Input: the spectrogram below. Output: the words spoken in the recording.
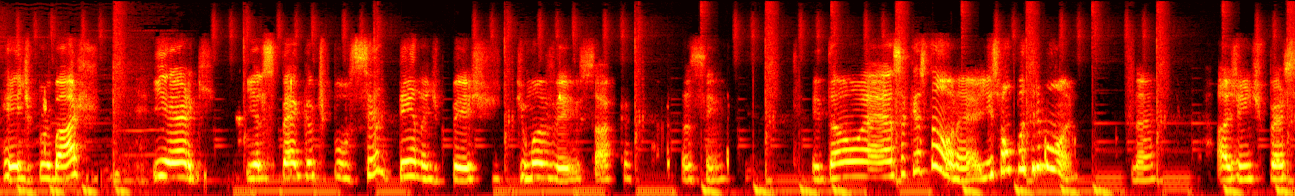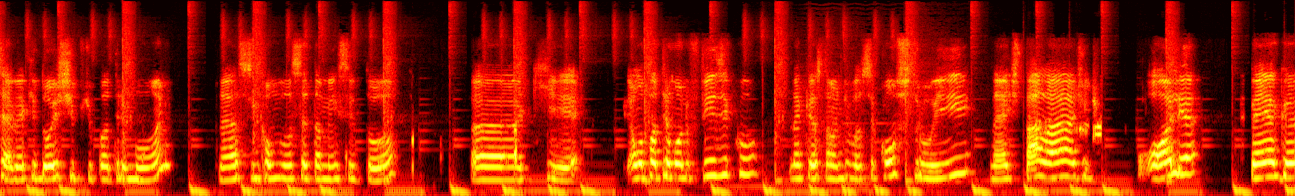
rede por baixo e ergue. E eles pegam, tipo, centenas de peixes de uma vez, saca? Assim. Então, é essa questão, né? Isso é um patrimônio, né? A gente percebe aqui dois tipos de patrimônio, né? Assim como você também citou, uh, que é um patrimônio físico na questão de você construir, né, de estar lá, a gente olha, pega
